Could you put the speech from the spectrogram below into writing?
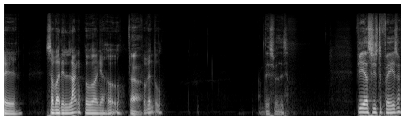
øh, så var det langt bedre, end jeg havde ja. forventet. Jamen, det er svedigt. Fjerde og sidste fase.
